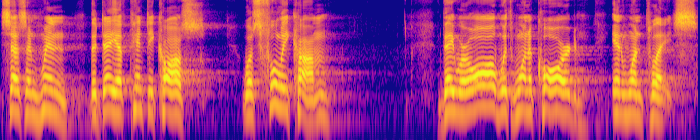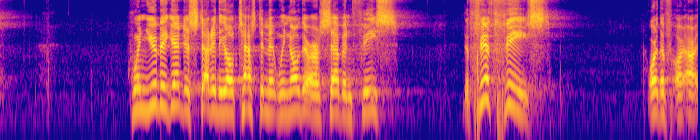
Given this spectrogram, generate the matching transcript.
says, And when the day of Pentecost was fully come, they were all with one accord in one place. When you begin to study the Old Testament, we know there are seven feasts. The fifth feast, or the, or, or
